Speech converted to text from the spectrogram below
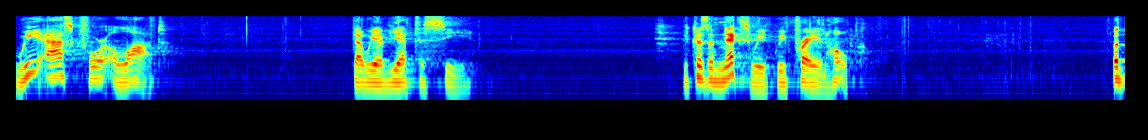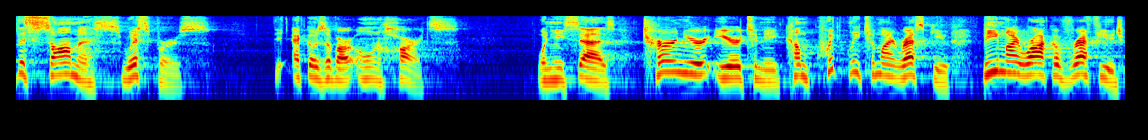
We ask for a lot that we have yet to see. Because of next week, we pray in hope. But this psalmist whispers the echoes of our own hearts when he says, Turn your ear to me, come quickly to my rescue, be my rock of refuge,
